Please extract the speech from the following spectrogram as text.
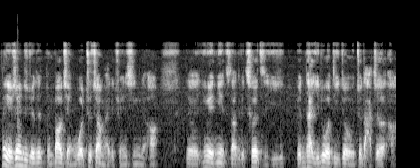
那有些人就觉得很抱歉，我就是要买个全新的啊。呃，因为你也知道，这个车子一轮胎一落地就就打折啊。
